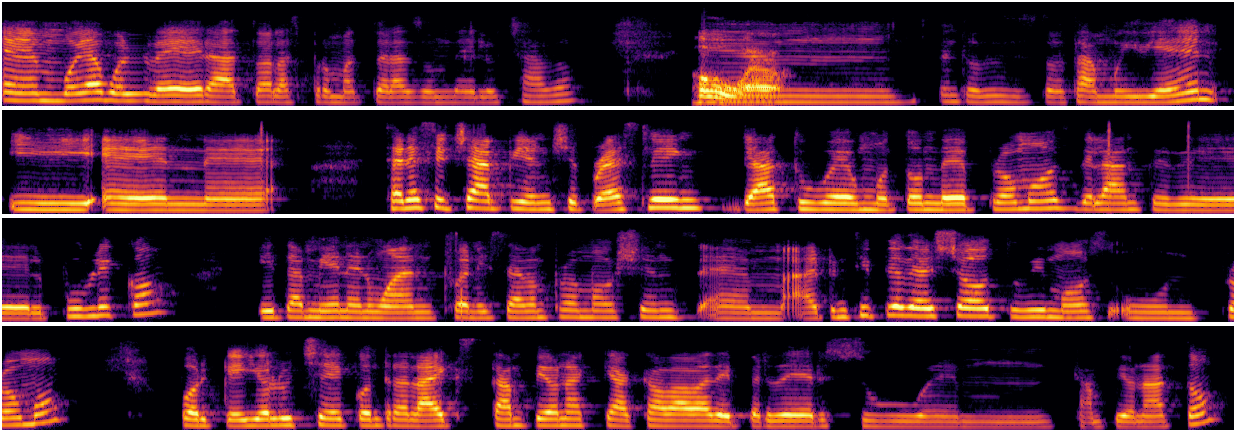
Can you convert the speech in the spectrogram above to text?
Um, voy a volver a todas las promotoras donde he luchado. Oh, wow. Um, entonces esto está muy bien. Y en eh, Tennessee Championship Wrestling ya tuve un montón de promos delante del público y también en 127 Promotions. Um, al principio del show tuvimos un promo porque yo luché contra la ex campeona que acababa de perder su um, campeonato.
